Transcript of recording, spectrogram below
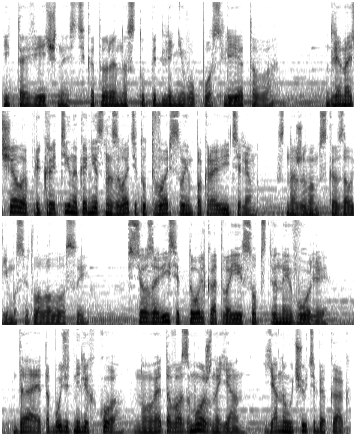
И та вечность, которая наступит для него после этого... «Для начала прекрати, наконец, называть эту тварь своим покровителем», — с нажимом сказал ему светловолосый. «Все зависит только от твоей собственной воли. Да, это будет нелегко, но это возможно, Ян. Я научу тебя как.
